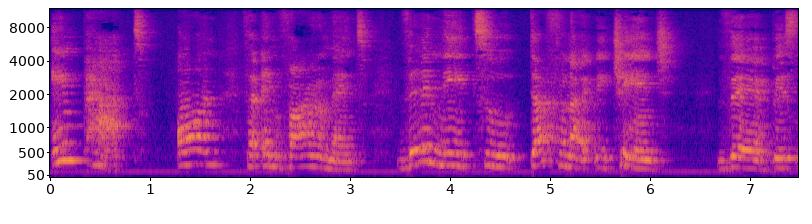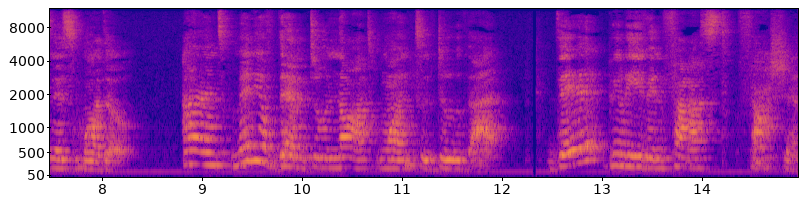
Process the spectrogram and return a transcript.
impact on the environment, they need to definitely change their business model. And many of them do not want to do that. They believe in fast fashion.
